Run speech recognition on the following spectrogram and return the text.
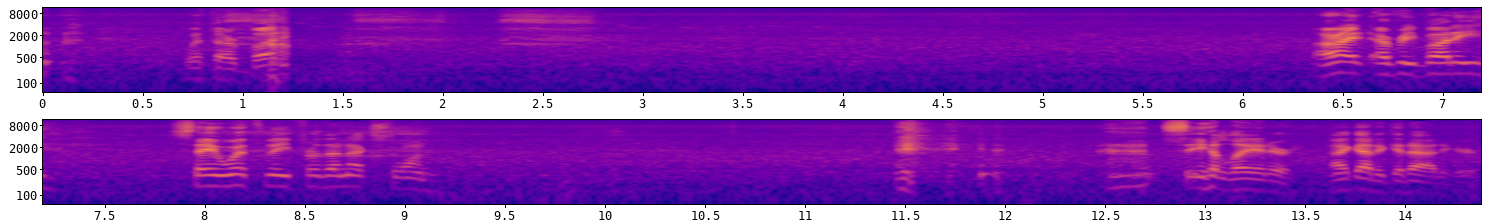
with our buddy. All right, everybody, stay with me for the next one. See you later. I got to get out of here.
